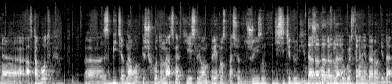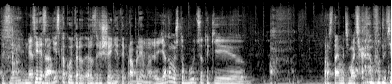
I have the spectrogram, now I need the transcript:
э, автобот э, сбить одного пешехода насмерть, если он при этом спасет жизнь 10 других Да, да, да, пешеходов да, на да. другой стороне дороги, да. То есть, Это- интересно, да. есть какое-то раз- разрешение этой проблемы? Э, Я думаю, что будет все-таки простая математика работать.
